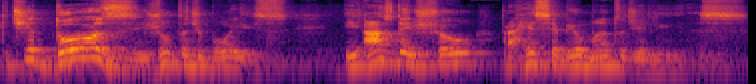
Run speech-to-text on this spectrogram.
que tinha doze juntas de bois e as deixou para receber o manto de Elias.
